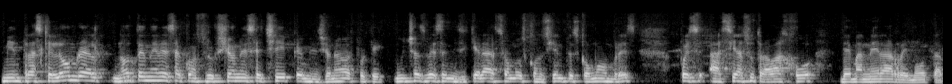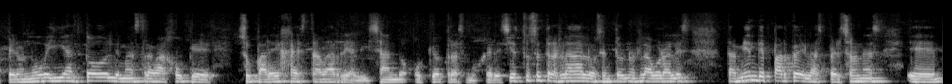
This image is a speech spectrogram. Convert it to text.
mientras que el hombre al no tener esa construcción, ese chip que mencionabas, porque muchas veces ni siquiera somos conscientes como hombres, pues hacía su trabajo de manera remota, pero no veía todo el demás trabajo que su pareja estaba realizando o que otras mujeres. Y esto se traslada a los entornos laborales también de parte de las personas eh,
